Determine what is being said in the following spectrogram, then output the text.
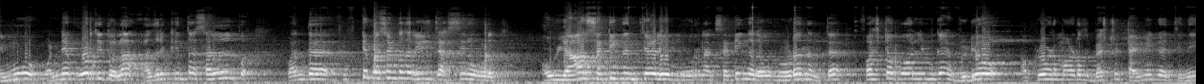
ನಿಮ್ಮ ಒಂದೇ ಓಡ್ತಿತ್ತಲ್ಲ, ಅದಕ್ಕಿಂತ ಸ್ವಲ್ಪ ಒಂದು ಫಿಫ್ಟಿ ಪರ್ಸೆಂಟ್ ಅದು ರೀಲ್ಸ್ ಜಾಸ್ತಿನೇ ಓಡುತ್ತೆ. ಅವು ಯಾವ ಸೆಟ್ಟಿಂಗ್ ಅಂತೇಳಿ ಮೂರ್ನಾಲ್ಕು ಸೆಟ್ಟಿಂಗ್ ಅದಾವೆ ನೋಡೋಣಂತೆ. ಫಸ್ಟ್ ಆಫ್ ಆಲ್ ನಿಮ್ಗೆ ವಿಡಿಯೋ ಅಪ್ಲೋಡ್ ಮಾಡೋದು ಬೆಸ್ಟ್ ಟೈಮಿಂಗ್ ಹೇಳ್ತೀನಿ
